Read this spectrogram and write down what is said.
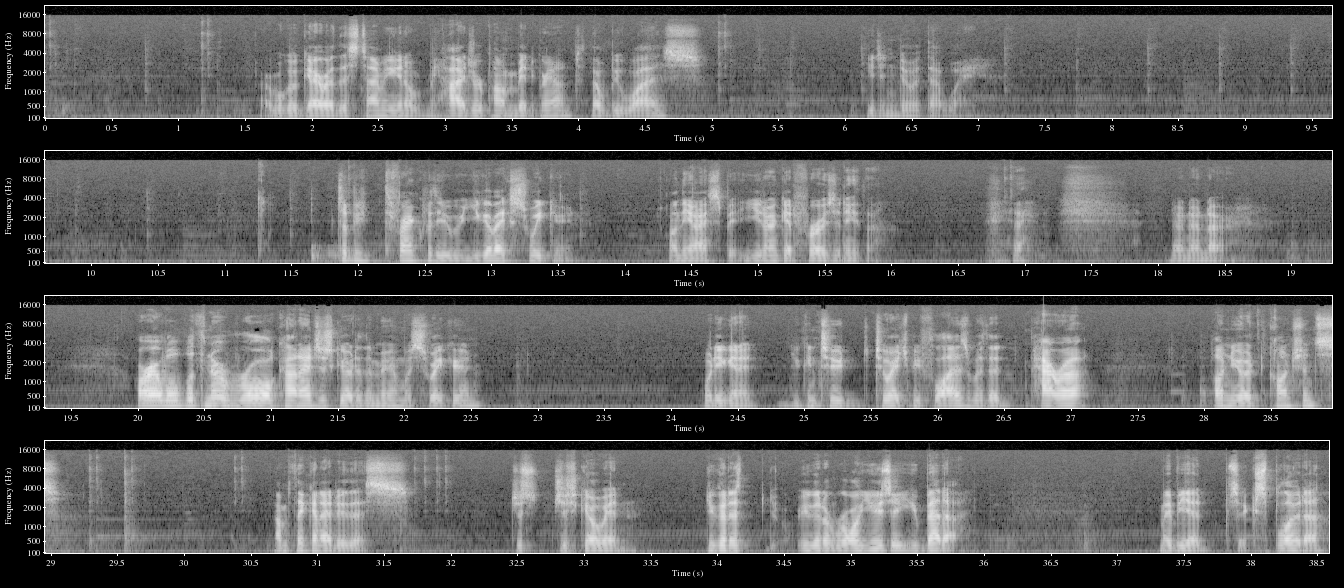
Alright, we'll go Gara this time. You're going to Hydro Pump mid-ground. That would be wise. You didn't do it that way. To be frank with you, you go back Suicune on the ice bit. You don't get frozen either. no, no, no. Alright, well, with no Roar, can't I just go to the moon with Suicune? What are you gonna... You can two, two HP flies with a para on your conscience? I'm thinking I do this. Just just go in. You got a you got a Roar user, you better. Maybe a exploder.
